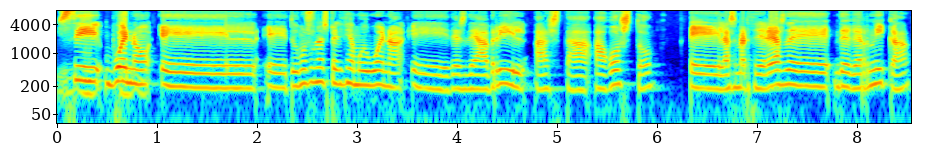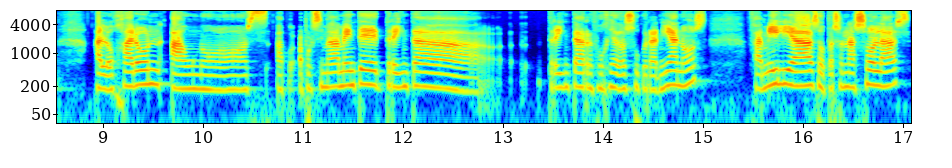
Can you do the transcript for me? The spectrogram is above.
Sí, bueno, eh, tuvimos una experiencia muy buena eh, desde abril hasta agosto. Eh, las mercederías de, Guernica alojaron a unos aproximadamente 30, 30 refugiados ucranianos, familias o personas solas.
